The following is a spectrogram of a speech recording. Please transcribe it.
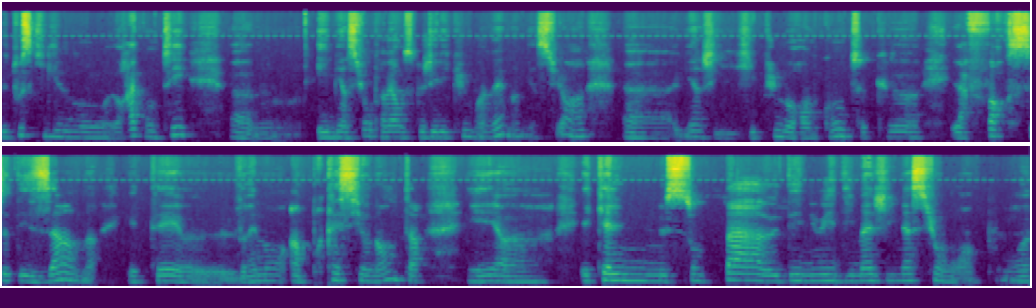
de tout ce qu'ils m'ont raconté, et bien sûr au travers de ce que j'ai vécu moi-même, hein, bien sûr, hein, eh bien j'ai pu me rendre compte que la force des âmes était vraiment impressionnante et, et qu'elles ne sont pas dénuées d'imagination hein, pour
